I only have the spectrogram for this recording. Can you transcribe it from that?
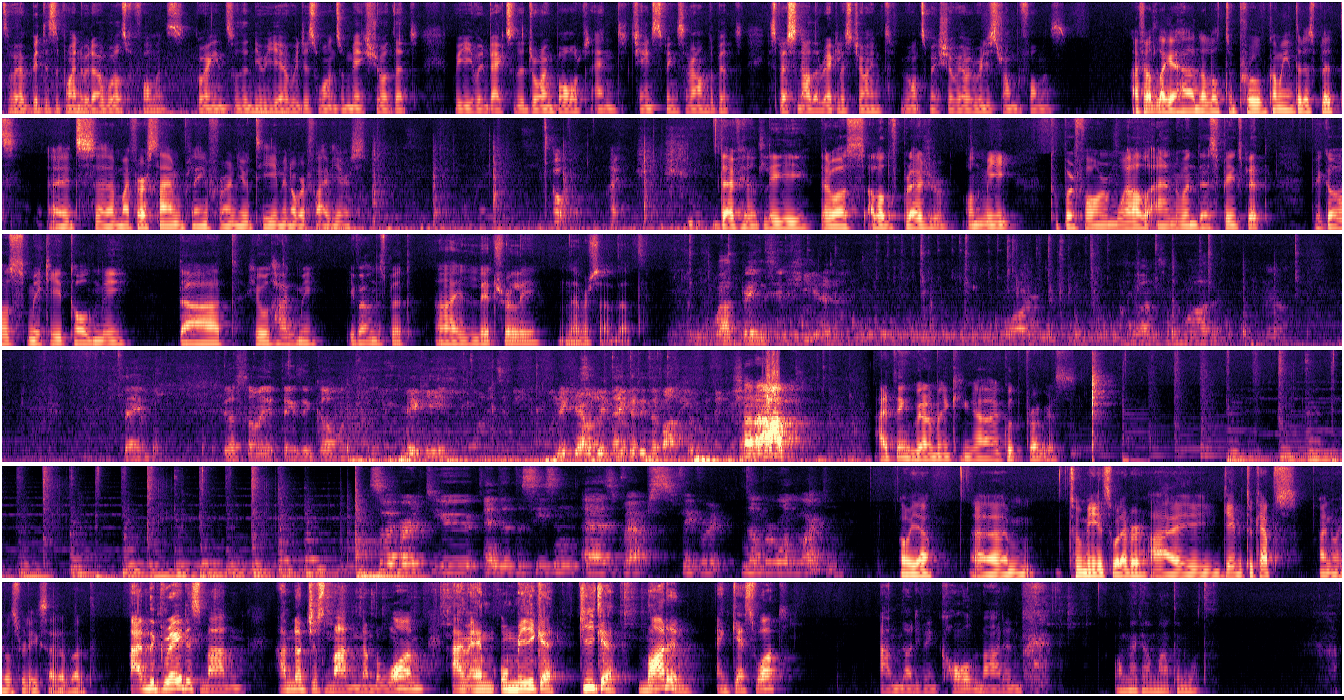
So we're a bit disappointed with our Worlds performance. Going into the new year, we just want to make sure that we went back to the drawing board and changed things around a bit. Especially now that Rekkles joined, we want to make sure we have a really strong performance. I felt like I had a lot to prove coming into the split. It's uh, my first time playing for a new team in over five years. Oh, hi. Definitely, there was a lot of pressure on me to perform well and win the spring split because Mickey told me that he would hug me if I won the split. I literally never said that. What brings you here? Water. You want some water? No. Same. We have so many things in common. Mickey. Mickey, I'll be naked in the bathroom. Shut up! I think we are making uh, good progress. Favorite number one Martin. Oh yeah. Um, to me, it's whatever. I gave it to Caps. I know he was really excited about it. I'm the greatest Martin. I'm not just Martin number one. I'm an Omega Giga Martin. And guess what? I'm not even called Martin. Omega Martin what?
